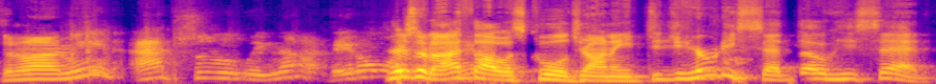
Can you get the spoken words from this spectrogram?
Do you know what I mean? Absolutely not. They don't. Here's what I thought was cool, Johnny. Did you hear what he said though? He said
